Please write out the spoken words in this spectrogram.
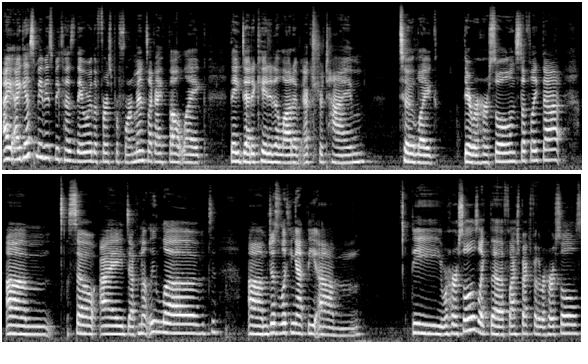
I, I guess maybe it's because they were the first performance. Like, I felt like they dedicated a lot of extra time to like their rehearsal and stuff like that. Um, so I definitely loved um, just looking at the um, the rehearsals, like the flashbacks for the rehearsals.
